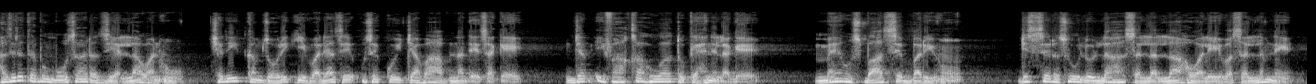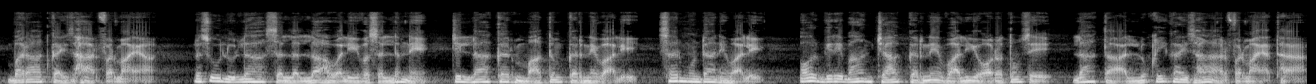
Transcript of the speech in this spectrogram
حضرت ابو موسیٰ رضی اللہ عنہ شدید کمزوری کی وجہ سے اسے کوئی جواب نہ دے سکے۔ جب افاقہ ہوا تو کہنے لگے، میں اس بات سے بری ہوں، جس سے رسول اللہ صلی اللہ علیہ وسلم نے برات کا اظہار فرمایا۔ رسول اللہ صلی اللہ علیہ وسلم نے چلا کر ماتم کرنے والی، سر منڈانے والی اور گریبان چاک کرنے والی عورتوں سے لا تعلقی کا اظہار فرمایا تھا۔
